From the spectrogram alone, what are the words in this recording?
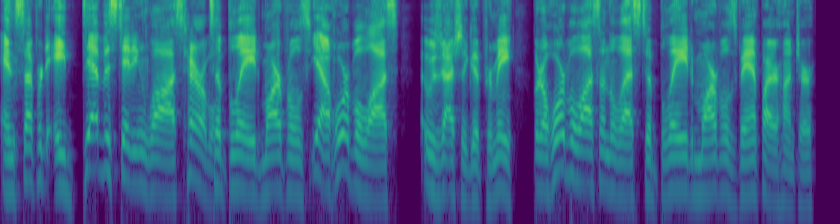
and suffered a devastating loss Terrible. to Blade Marvel's, yeah, horrible loss. It was actually good for me, but a horrible loss nonetheless to Blade Marvel's Vampire Hunter.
